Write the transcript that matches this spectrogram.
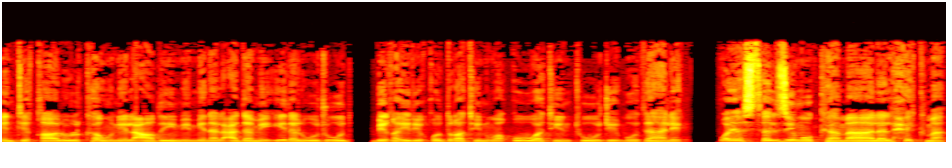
انتقال الكون العظيم من العدم إلى الوجود بغير قدرة وقوة توجب ذلك. ويستلزم كمال الحكمة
